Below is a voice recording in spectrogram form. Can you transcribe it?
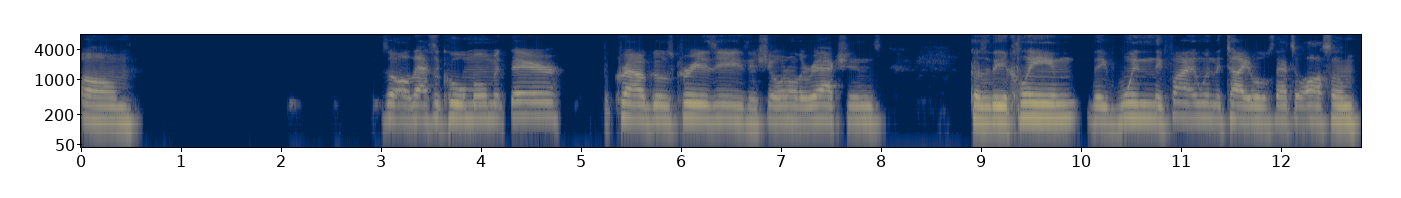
Um, so that's a cool moment there. The crowd goes crazy. They're showing all the reactions because of the acclaim. They win. They finally win the titles. That's awesome.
